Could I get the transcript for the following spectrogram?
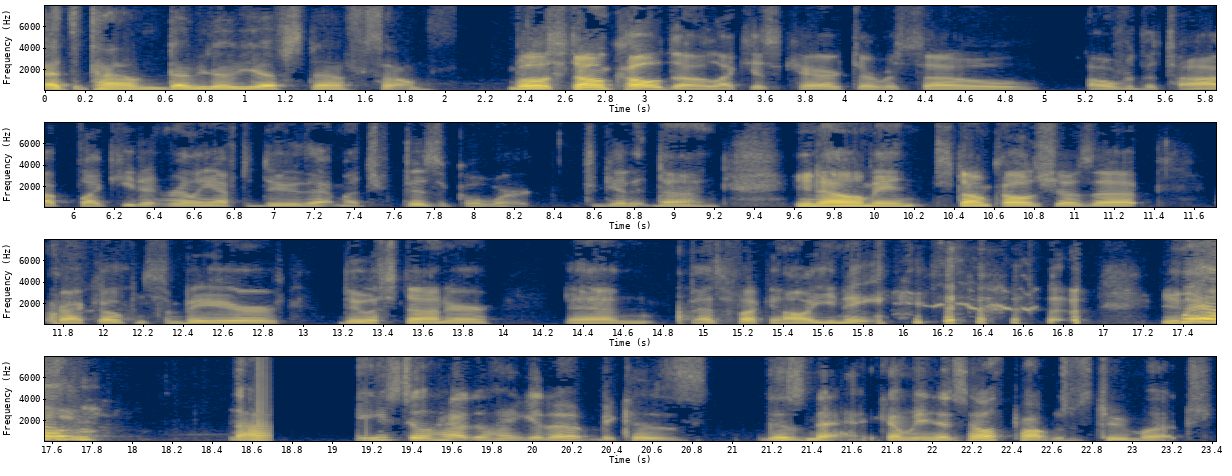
at the time WWF stuff. So Well, Stone Cold though, like his character was so over the top. Like he didn't really have to do that much physical work to get it done. You know, I mean, Stone Cold shows up, crack open some beer, do a stunner, and that's fucking all you need. you know, Well, nah, he still had to hang it up because his neck. I mean, his health problems was too much.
